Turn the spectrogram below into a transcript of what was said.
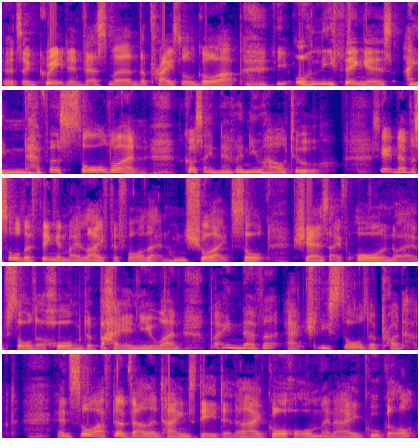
It's a great investment. The price will go up. The only thing is I never sold one because I never knew how to. See, I'd never sold a thing in my life before that. I'm sure I'd sold shares I've owned or I've sold a home to buy a new one, but I never actually sold a product. And so after Valentine's Day dinner, I go home and I Google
